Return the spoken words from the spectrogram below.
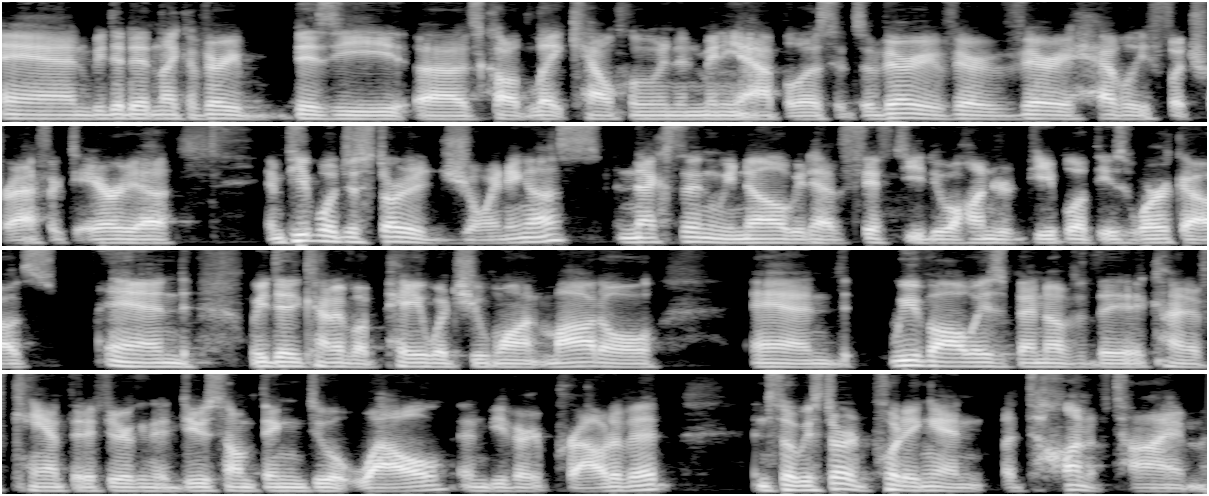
And we did it in like a very busy, uh, it's called Lake Calhoun in Minneapolis. It's a very, very, very heavily foot trafficked area and people just started joining us. Next thing we know, we'd have 50 to 100 people at these workouts. And we did kind of a pay what you want model. And we've always been of the kind of camp that if you're going to do something, do it well and be very proud of it. And so we started putting in a ton of time.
